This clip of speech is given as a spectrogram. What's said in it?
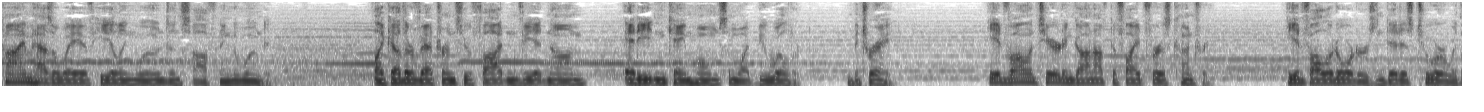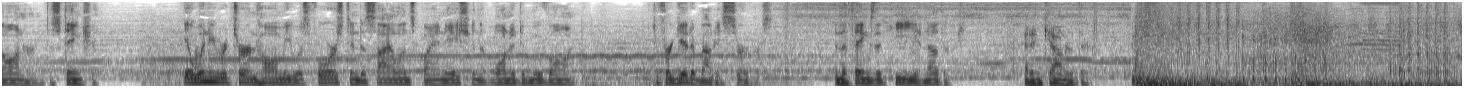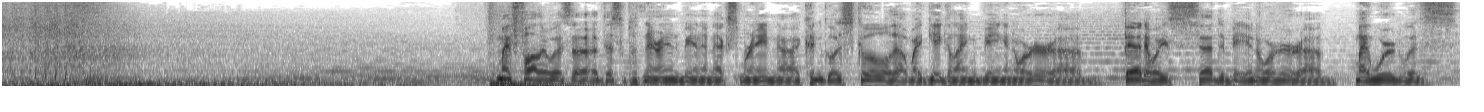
Time has a way of healing wounds and softening the wounded. Like other veterans who fought in Vietnam, Ed Eaton came home somewhat bewildered and betrayed. He had volunteered and gone off to fight for his country. He had followed orders and did his tour with honor and distinction. Yet when he returned home, he was forced into silence by a nation that wanted to move on, to forget about his service and the things that he and others had encountered there. My father was a, disciplinarian, being an ex-Marine. Uh, I couldn't go to school without my gig line being in order. Uh, bed always had to be in order. Uh, my word was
